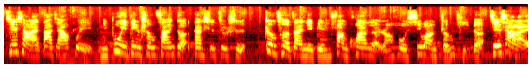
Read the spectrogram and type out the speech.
接下来大家会，你不一定生三个，但是就是政策在那边放宽了，然后希望整体的接下来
